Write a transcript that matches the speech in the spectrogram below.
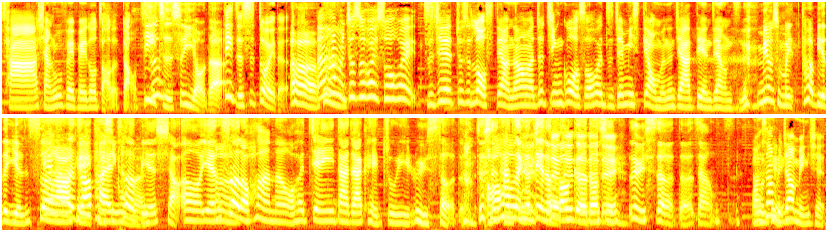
查想入非非都找得到，地址是有的，地址是对的，嗯，但是他们就是会说会直接就是 lost 掉，你知道吗？就经过的时候会直接 miss 掉我们那家店这样子，没有什么特别的颜色啊，招牌特别小，呃，颜色的话呢，我会建议大家可以注意绿色的，就是它整个店的风格都是绿色的这样子，晚上比较明显，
